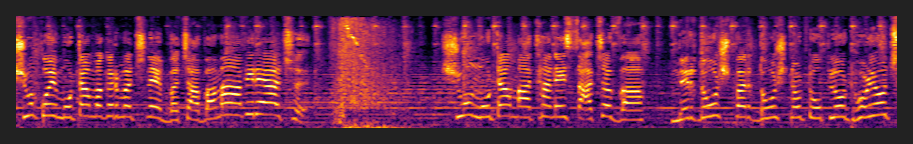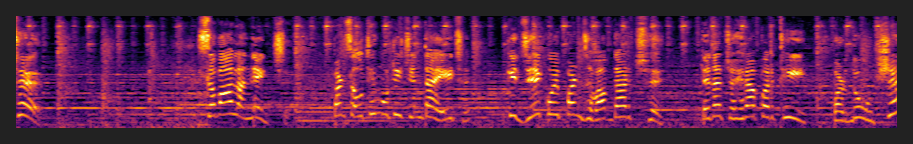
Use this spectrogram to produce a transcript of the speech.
શું કોઈ મોટા મગરમચ્છને બચાવવામાં આવી રહ્યા છે? શું મોટા માથાને સાચવવા નિર્દોષ પર દોષનો ટોપલો ઢોળ્યો છે? સવાલ અનેક છે, પણ સૌથી મોટી ચિંતા એ છે કે જે કોઈ પણ જવાબદાર છે, તેના ચહેરા પરથી પડદો ઉઠશે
